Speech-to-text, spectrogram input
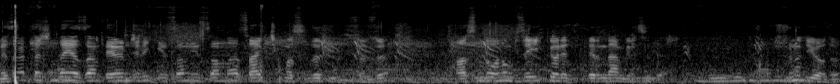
Mezar taşında yazan devrimcilik insanın insanlığa sahip çıkmasıdır sözü. Aslında onun bize ilk öğrettiklerinden birisidir. Şunu diyordu.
